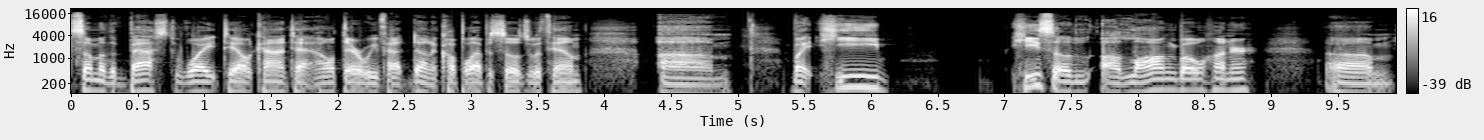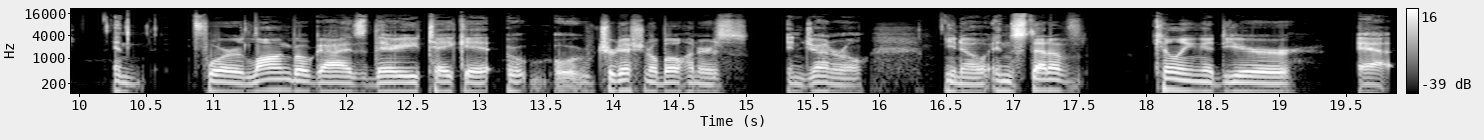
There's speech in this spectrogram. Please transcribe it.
some of the best whitetail content out there. We've had done a couple episodes with him, um, but he he's a, a longbow hunter, um, and for longbow guys, they take it or, or traditional bow hunters in general. You know, instead of killing a deer at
